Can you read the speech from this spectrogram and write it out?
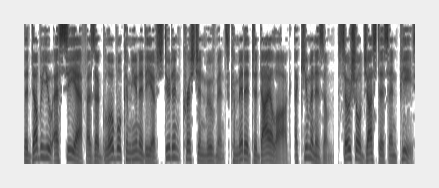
the WSCF is a global community of student Christian movements committed to dialogue, ecumenism, social justice and peace.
